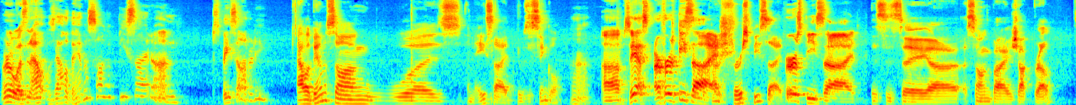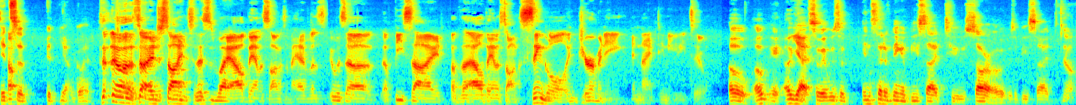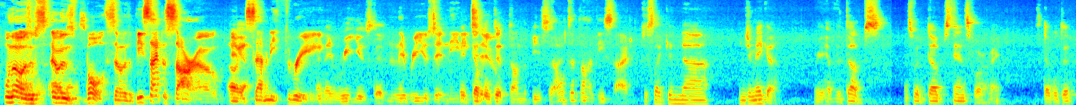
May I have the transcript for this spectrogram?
Or no, wasn't Al- was Alabama song a B side on Space Oddity? Alabama song was an A side. It was a single. Huh. Um, so yes, our first B side. Our first B side. First B side. This is a uh, a song by Jacques Brel. It's a it, yeah. Go ahead. No, sorry, I just saw it. So this is why Alabama song was in my head. Was it was a, a B side of the Alabama song single in Germany in 1982. Oh, okay. Oh, yeah. So it was a instead of being a B side to Sorrow, it was a B side, No, well, no, it was it was both. So the B side to Sorrow Oh, in yeah. '73, and they reused it. and they reused it in '82. They double dipped on the B side. Double dipped on the B side. just like in uh, in Jamaica, where you have the dubs. That's what dub stands for, right? It's double dip.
